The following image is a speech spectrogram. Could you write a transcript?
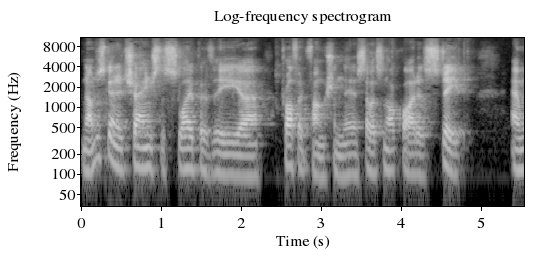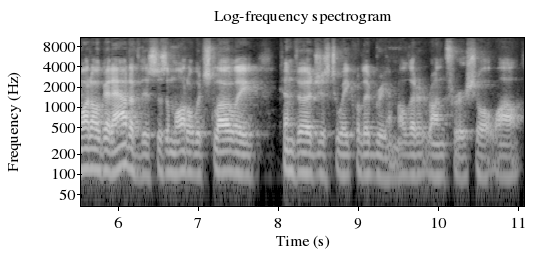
And I'm just going to change the slope of the uh, profit function there so it's not quite as steep. And what I'll get out of this is a model which slowly converges to equilibrium. I'll let it run for a short while,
